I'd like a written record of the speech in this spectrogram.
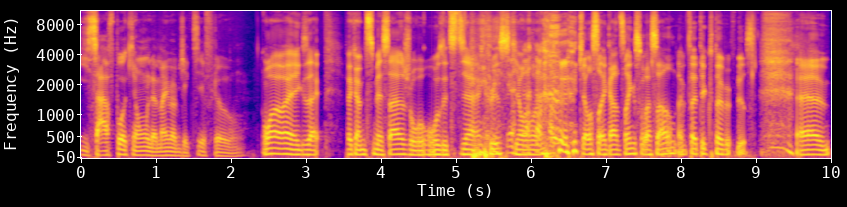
ils savent pas qu'ils ont le même objectif. Là. Ouais, ouais, exact. Fait qu'un petit message aux, étudiants à Chris qui, ont, qui ont 55, 60, peut-être écouter un peu plus. Euh,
